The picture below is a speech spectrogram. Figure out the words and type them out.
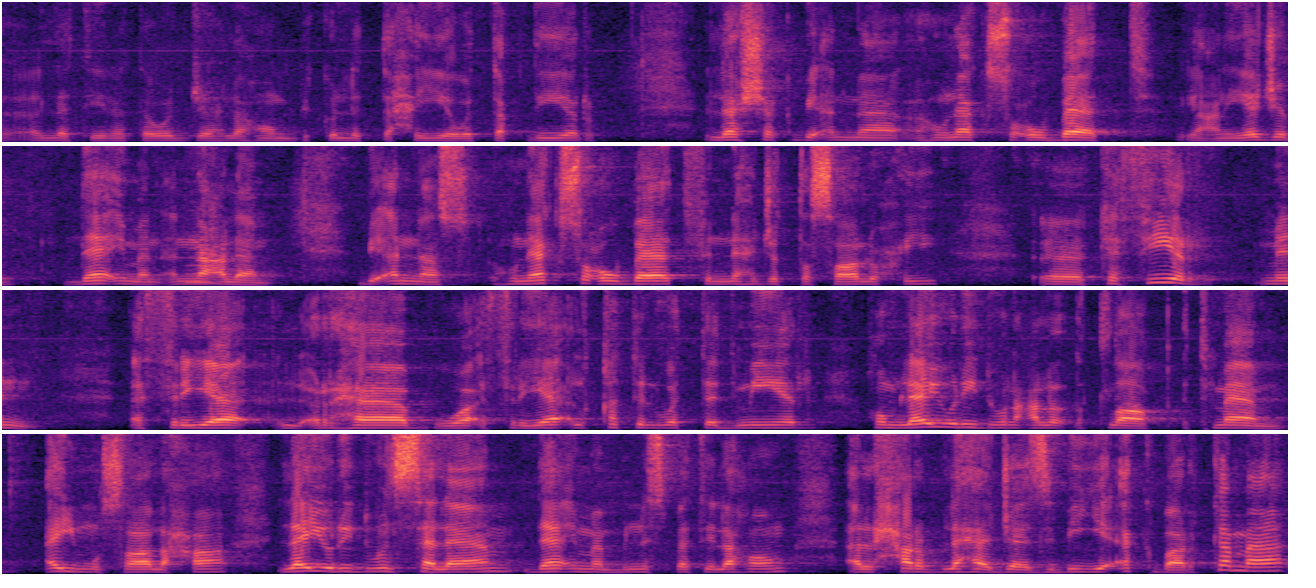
التي نتوجه لهم بكل التحية والتقدير لا شك بأن هناك صعوبات يعني يجب دائما أن نعم. نعلم بأن هناك صعوبات في النهج التصالحي كثير من أثرياء الإرهاب وأثرياء القتل والتدمير هم لا يريدون على الإطلاق إتمام أي مصالحة لا يريدون سلام دائما بالنسبة لهم. الحرب لها جاذبية أكبر كما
